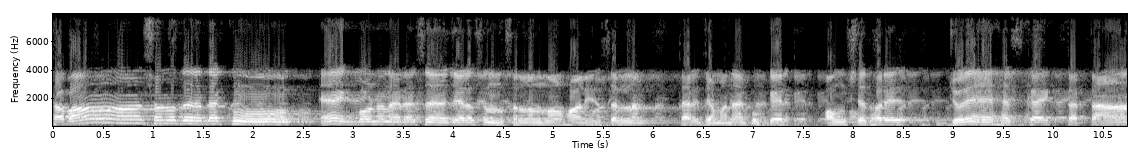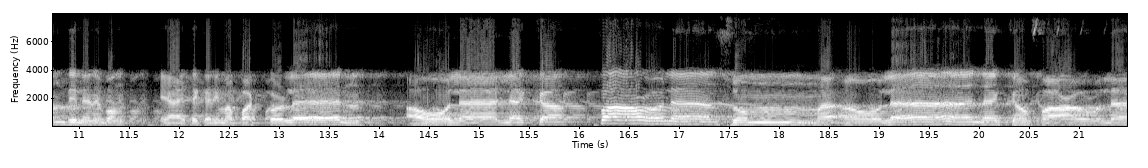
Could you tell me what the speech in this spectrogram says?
সবাসনদের দেখুক এক বর্ণনায় রয়েছে যে আলাইহি সাল্লাম তার জামানায় বুকের অংশে ধরে জোরে হেসকা একটা টান দিলেন এবং এই আয়াতে কারিমা পাঠ করলেন। আওলা লাকা ফাউলা সুম্মা আওলা লাকা ফাউলা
